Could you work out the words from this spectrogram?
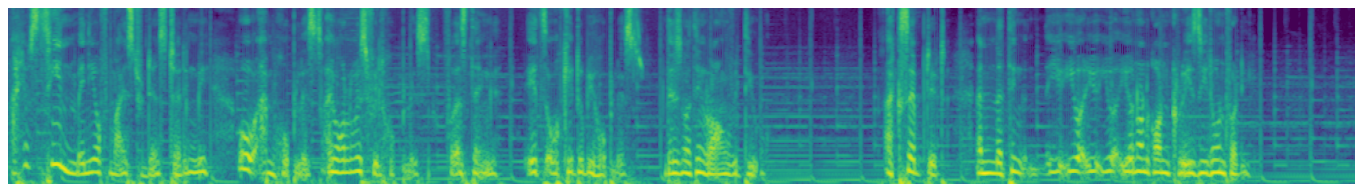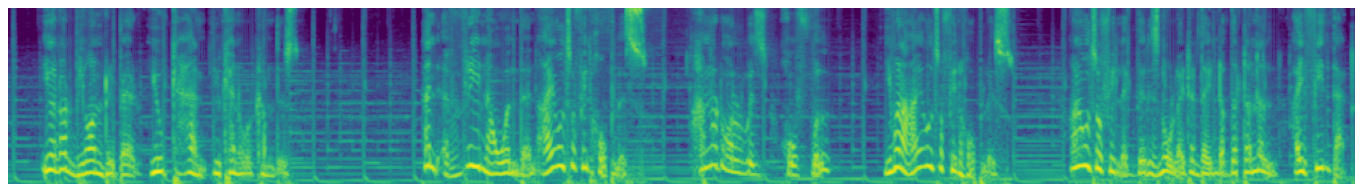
I have seen many of my students telling me, Oh, I'm hopeless. I always feel hopeless. First thing, it's okay to be hopeless. There's nothing wrong with you. Accept it. And nothing, you, you, you, you're not gone crazy. Don't worry. You're not beyond repair. You can, you can overcome this. And every now and then, I also feel hopeless. I'm not always hopeful. Even I also feel hopeless. I also feel like there is no light at the end of the tunnel. I feel that.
